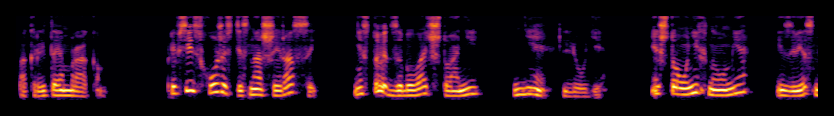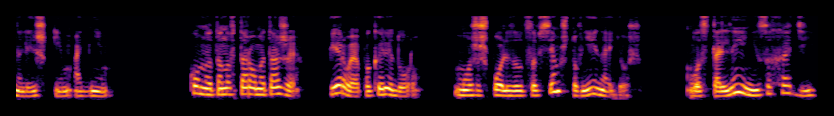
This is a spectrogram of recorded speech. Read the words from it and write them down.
покрытая мраком. При всей схожести с нашей расой, не стоит забывать, что они не люди, и что у них на уме известно лишь им одним. Комната на втором этаже, первая по коридору. Можешь пользоваться всем, что в ней найдешь. В остальные не заходи.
